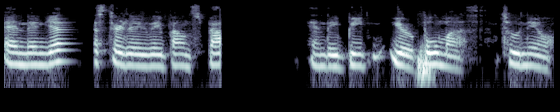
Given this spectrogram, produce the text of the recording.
and then yesterday they bounced back and they beat your Pumas 2 0.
